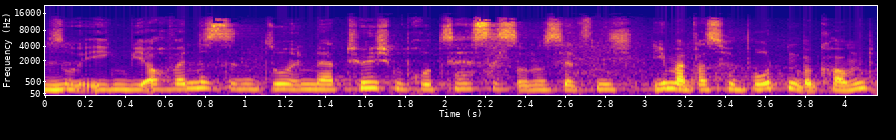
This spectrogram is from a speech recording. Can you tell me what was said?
So irgendwie, auch wenn es in- so ein natürlichen Prozess ist und es jetzt nicht jemand was verboten bekommt,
